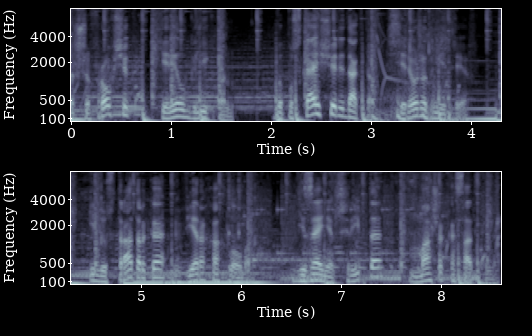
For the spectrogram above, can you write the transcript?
расшифровщик Кирилл Гликман, Выпускающий редактор Сережа Дмитриев. Иллюстраторка Вера Хохлова. Дизайнер шрифта Маша Касаткина.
